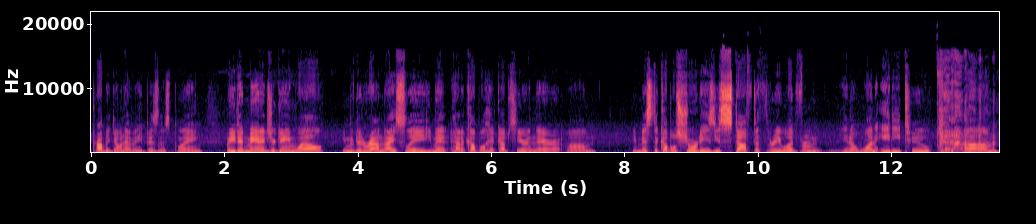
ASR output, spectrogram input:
probably don't have any business playing. But you did manage your game well. You moved it around nicely. You made had a couple hiccups here and there. Um, you missed a couple shorties. You stuffed a three wood from you know 182. Um,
